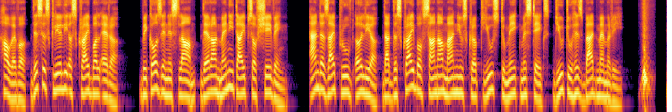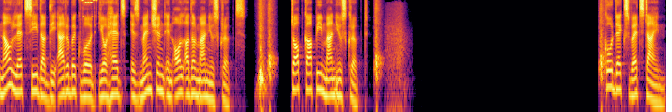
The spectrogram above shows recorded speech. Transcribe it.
However, this is clearly a scribal error. Because in Islam, there are many types of shaving. And as I proved earlier, that the scribe of Sana manuscript used to make mistakes due to his bad memory. Now let's see that the Arabic word your heads is mentioned in all other manuscripts. Topkapi manuscript. Codex Wetzstein.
